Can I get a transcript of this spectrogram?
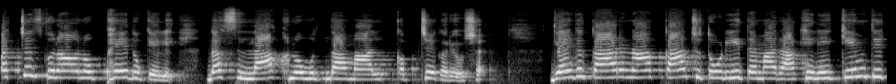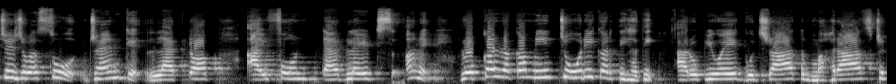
પચીસ ગુનાઓનો ભેદ ઉકેલી દસ લાખનો મુદ્દા માલ કબજે કર્યો છે. ગેંગ કારના કાચ તોડી તેમાં રાખેલી કિંમતી ચીજવસ્તુઓ જેમ કે લેપટોપ, આઈફોન, ટેબ્લેટ્સ અને રોકડ રકમની ચોરી કરતી હતી. આરોપીઓએ ગુજરાત, મહારાષ્ટ્ર,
